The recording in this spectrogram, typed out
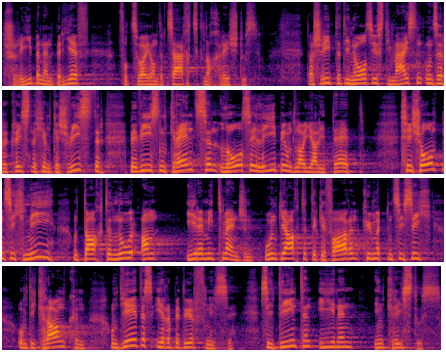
Schreiben, ein Brief von 260 nach Christus. Da schrieb der Dinosius, die meisten unserer christlichen Geschwister bewiesen grenzenlose Liebe und Loyalität. Sie schonten sich nie und dachten nur an ihre Mitmenschen. Ungeachtet der Gefahren kümmerten sie sich um die Kranken und jedes ihrer Bedürfnisse. Sie dienten ihnen in Christus.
